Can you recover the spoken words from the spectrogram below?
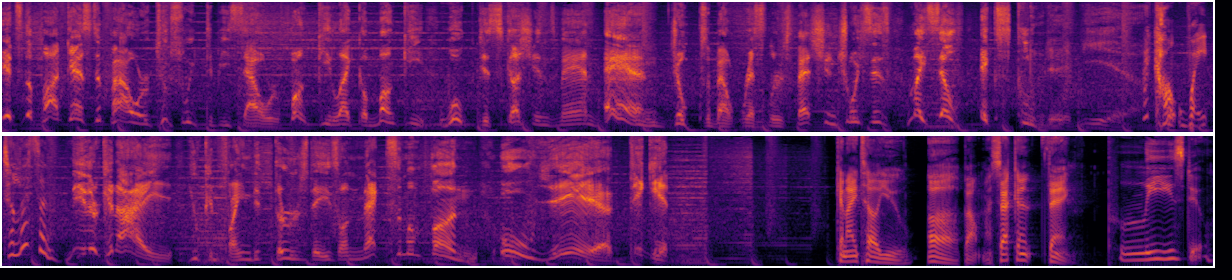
It's the podcast of power, too sweet to be sour, funky like a monkey, woke discussions, man, and jokes about wrestlers' fashion choices, myself excluded. Yeah. I can't wait to listen. Neither can I. You can find it Thursdays on Maximum Fun. Oh, yeah. Dig it. Can I tell you uh, about my second thing? Please do.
